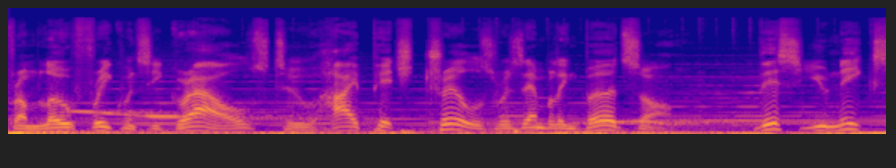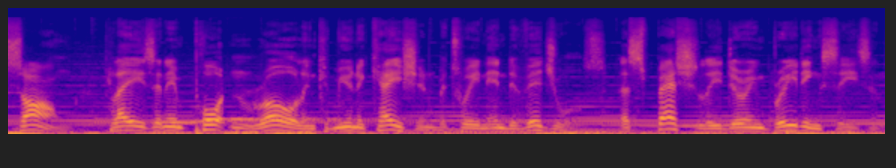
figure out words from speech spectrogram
from low-frequency growls to high-pitched trills resembling birdsong. This unique song plays an important role in communication between individuals, especially during breeding season.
